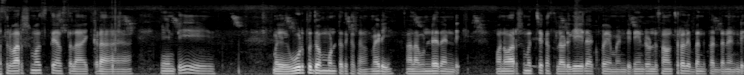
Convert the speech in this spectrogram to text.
అసలు వర్షం వస్తే అసలు ఇక్కడ ఏంటి మరి ఊడుపు దమ్ము ఉంటుంది కదా మడి అలా ఉండేదండి. మన వర్షం వచ్చాక అసలు అడుగేయలేకపోయామండి. నేను రెండు సంవత్సరాలు ఇబ్బంది పడ్డానండి.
